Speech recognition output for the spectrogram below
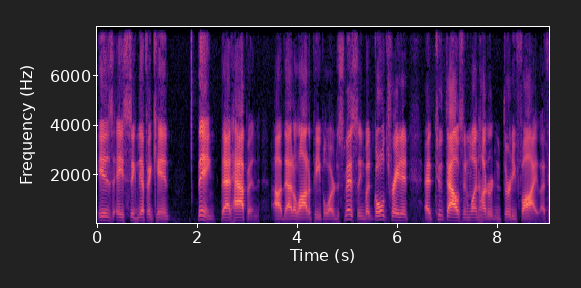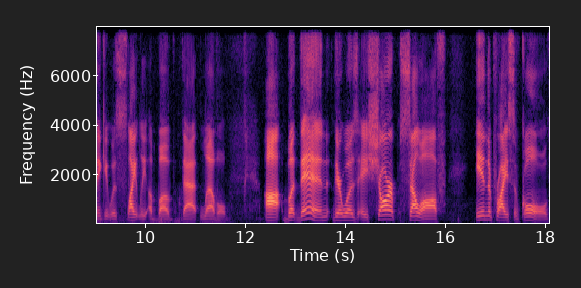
is a significant thing that happened uh, that a lot of people are dismissing. But gold traded at 2,135. I think it was slightly above that level. Uh, but then there was a sharp sell off in the price of gold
